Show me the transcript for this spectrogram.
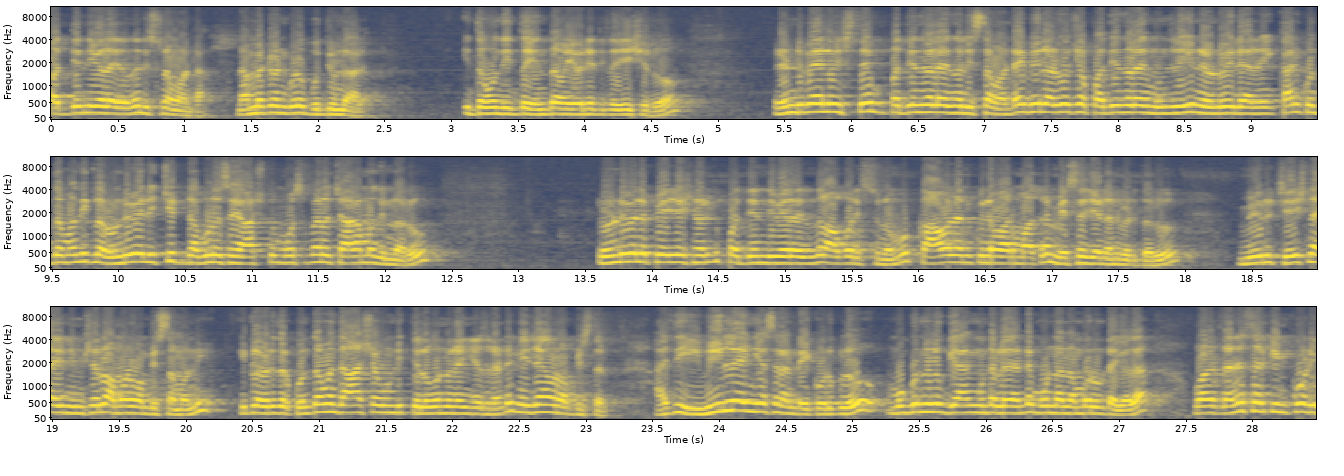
పద్దెనిమిది వేల ఐదు వందలు ఇస్తున్నామంట. నమ్మేటువంటి కూడా బుద్ధి ఉండాలి. ఇంతకుముందు ఇంత ఎంత ఎవరైతే ఇట్లా చేసారో రెండు వేలు ఇస్తే పద్దెనిమిది వేల ఐదు వందలు ఇస్తామంటే వీళ్ళు అడగొచ్చు పద్దెనిమిది వేల ఐదు ముందు లేదు రెండు వేలు అని కానీ కొంతమంది ఇట్లా రెండు వేలు ఇచ్చి డబ్బులు వస్తాయి. ఆస్తు మోసపోయిన చాలామంది చాలా మంది ఉన్నారు. రెండు వేలు పే చేసిన వారికి పద్దెనిమిది వేల ఐదు వందలు ఆఫర్ ఇస్తున్నాము. కావాలనుకునే వారు మాత్రం మెసేజ్ చేయండి అని పెడతారు. మీరు చేసిన ఐదు నిమిషాలు అమౌంట్ పంపిస్తామని ఇట్లా పెడతారు. కొంతమంది ఆశ ఉండి తెలియని ఏం చేస్తారంటే నిజంగా పంపిస్తారు. అయితే వీళ్ళు ఏం చేస్తారంటే ఈ కొడుకులు ముగ్గురు గ్యాంగ్ ఉంటారు లేదంటే మూడు నెంబర్ ఉంటాయి కదా వాళ్ళు అట్లా అనేసరికి ఇంకోటి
